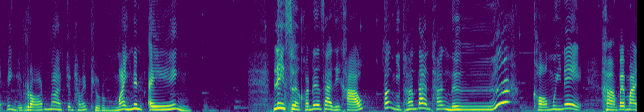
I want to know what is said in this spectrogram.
ดไม่ร้อนมากจนทำให้ผิวเราไหม้นั่นเอง ในส่วนของเนินทรายสีขาวตั้งอยู่ทางด้านทางเหนือ ของมุยเน่ห่างไปประมาณ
